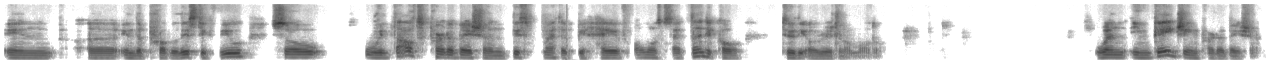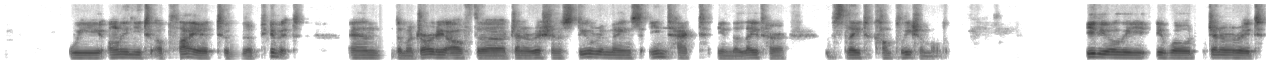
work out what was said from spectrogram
in, uh, in the probabilistic view. So without perturbation, this method behave almost identical to the original model when engaging perturbation, we only need to apply it to the pivot and the majority of the generation still remains intact in the later slate completion model. Ideally, it will generate,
